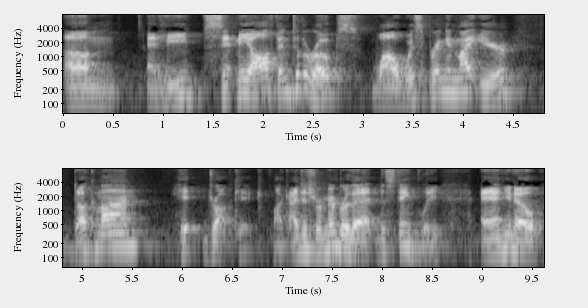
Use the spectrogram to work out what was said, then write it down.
Um, and he sent me off into the ropes while whispering in my ear, duck mine, hit drop kick. Like I just remember that distinctly. And you know,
